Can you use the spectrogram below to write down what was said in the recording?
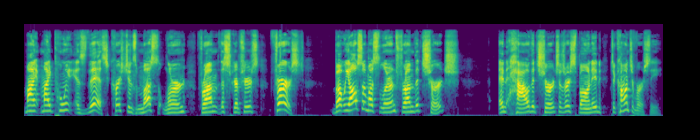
My, my point is this Christians must learn from the scriptures first, but we also must learn from the church and how the church has responded to controversy.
